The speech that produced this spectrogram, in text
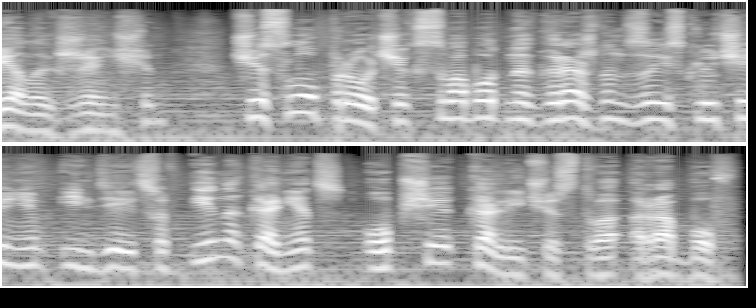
белых женщин, число прочих свободных граждан за исключением индейцев, и, наконец, общее количество рабов.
